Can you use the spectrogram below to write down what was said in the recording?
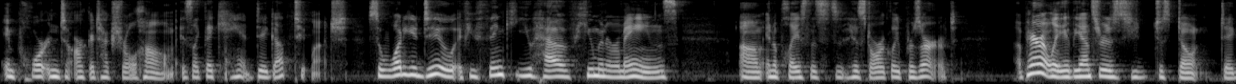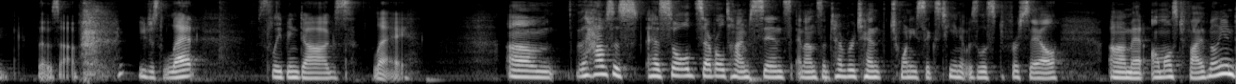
important architectural home. Is like they can't dig up too much. So what do you do if you think you have human remains um, in a place that's historically preserved? Apparently, the answer is you just don't dig those up. you just let sleeping dogs lay. Um, the house has, has sold several times since, and on September 10th, 2016, it was listed for sale um, at almost $5 million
